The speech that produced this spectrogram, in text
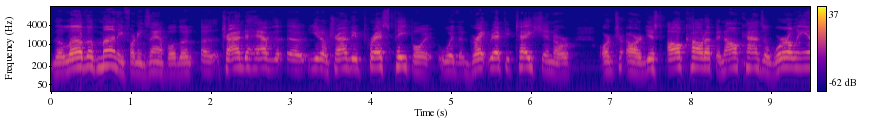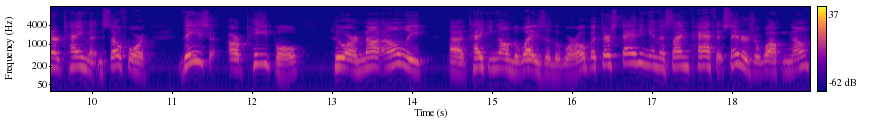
the love of money, for an example, the uh, trying to have, uh, you know, trying to impress people with a great reputation, or or or just all caught up in all kinds of worldly entertainment and so forth. These are people who are not only uh, taking on the ways of the world, but they're standing in the same path that sinners are walking on,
